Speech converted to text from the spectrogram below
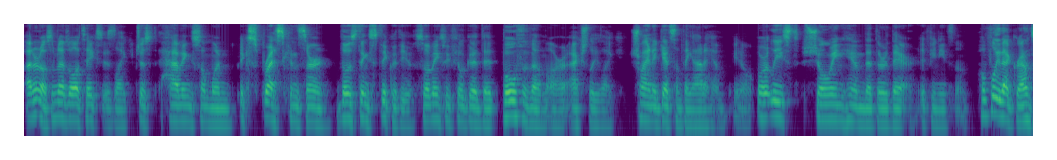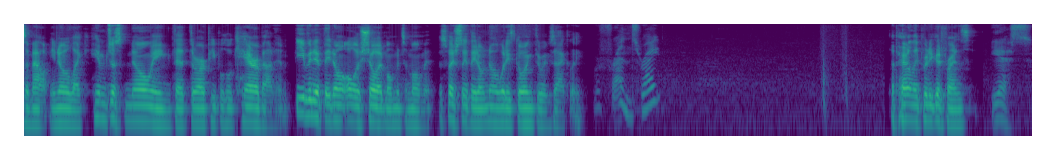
I don't know. Sometimes all it takes is like just having someone express concern. Those things stick with you. So it makes me feel good that both of them are actually like trying to get something out of him, you know, or at least showing him that they're there if he needs them. Hopefully that grounds him out, you know, like him just knowing that there are people who care about him, even if they don't always show it moment to moment, especially if they don't know what he's going through exactly. We're friends, right? Apparently pretty good friends. Yes.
